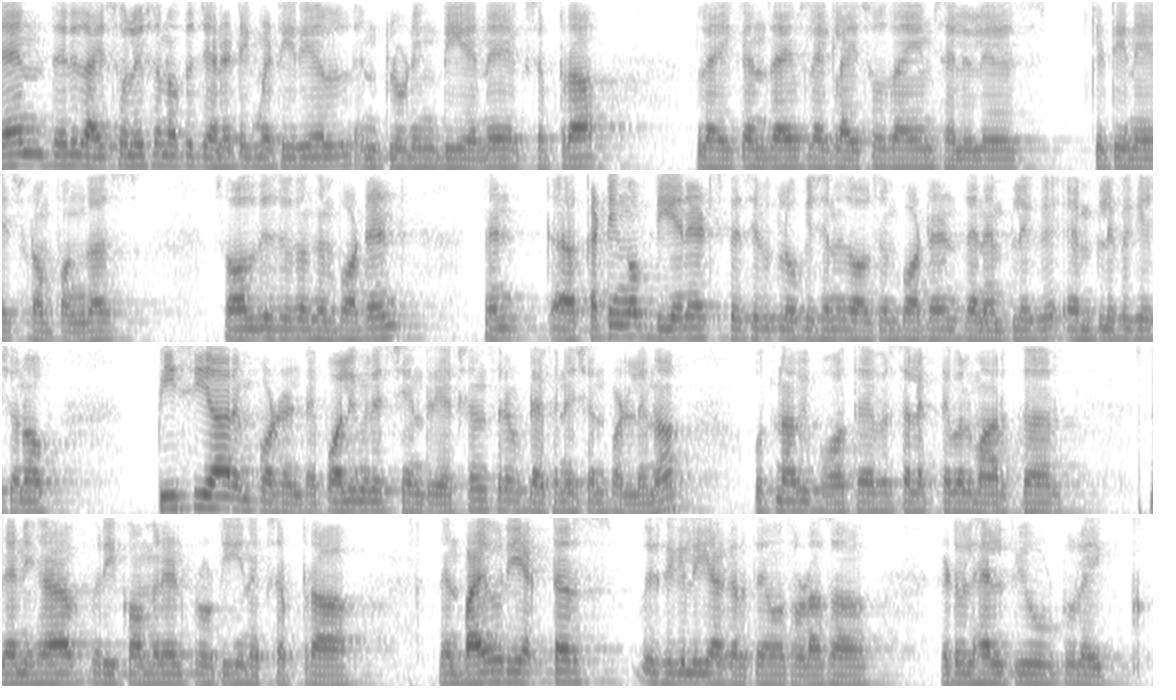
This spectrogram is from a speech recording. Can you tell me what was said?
then there is isolation of the genetic material including dna etc like enzymes like lysozyme cellulase chitinase from fungus so all this becomes important then uh, cutting of dna at specific location is also important then ampli amplification of pcr important hai polymerase chain reaction sirf definition pad lena utna bhi bahut hai for selectable marker then you have recombinant protein etc then bioreactors basically kya karte hain wo thoda sa it will help you to like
